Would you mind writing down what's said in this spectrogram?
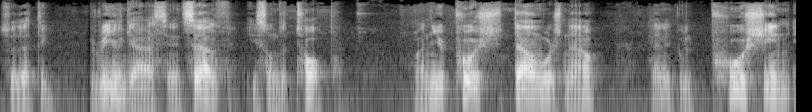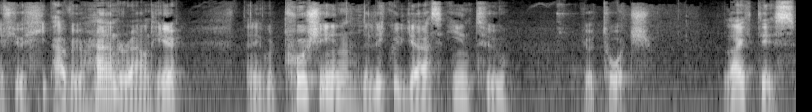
so that the real gas in itself is on the top. When you push downwards now, then it will push in, if you have your hand around here, then it will push in the liquid gas into your torch, like this.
